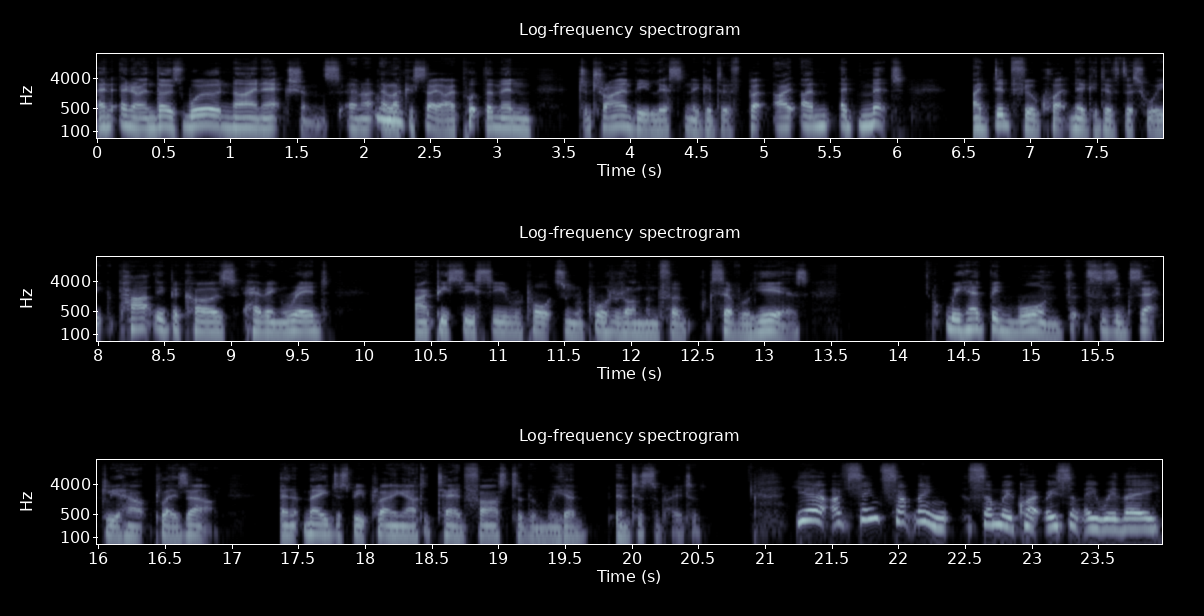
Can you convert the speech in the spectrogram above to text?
And you know, and those were nine actions. And, I, mm. and like I say, I put them in to try and be less negative. But I, I admit I did feel quite negative this week, partly because having read IPCC reports and reported on them for several years, we had been warned that this is exactly how it plays out. and it may just be playing out a tad faster than we had anticipated. Yeah, I've seen something somewhere quite recently where they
